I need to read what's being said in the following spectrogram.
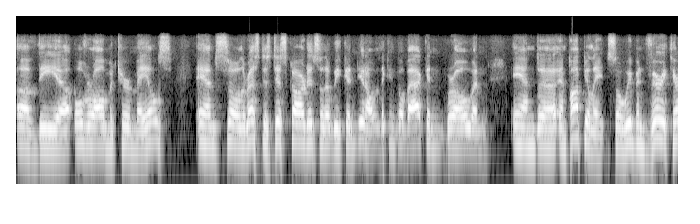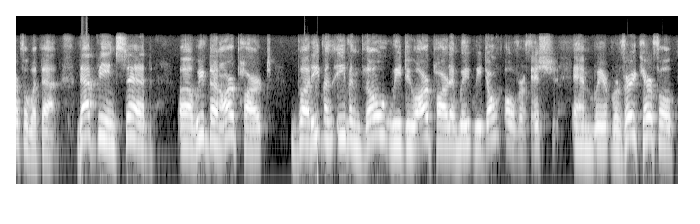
of the uh, overall mature males. And so the rest is discarded so that we can, you know, they can go back and grow and and uh, and populate. So we've been very careful with that. That being said, uh, we've done our part but even even though we do our part and we, we don't overfish and we're, we're very careful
